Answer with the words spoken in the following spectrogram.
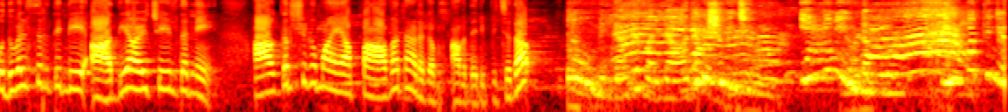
പുതുവത്സരത്തിന്റെ ആദ്യ ആഴ്ചയിൽ തന്നെ ആകർഷകമായ പാവനാടകം അവതരിപ്പിച്ചത്. ഇങ്ങനെയുള്ളപ്പോൾ സിംഹത്തിന്റെ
